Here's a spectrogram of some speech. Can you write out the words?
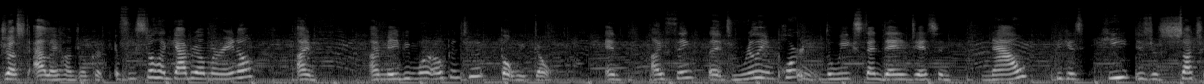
just Alejandro Kirk. If we still had Gabriel Moreno, I'm I may be more open to it, but we don't. And I think that it's really important that we extend Danny Jansen now because he is just such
